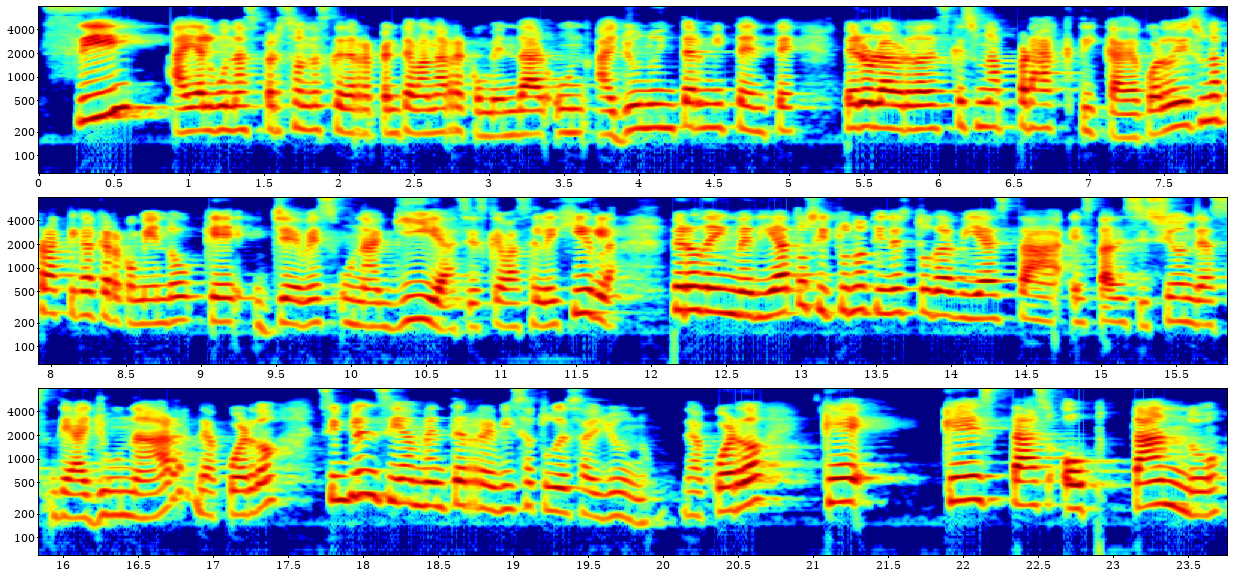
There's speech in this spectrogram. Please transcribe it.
Sí, hay algunas personas que de repente van a recomendar un ayuno intermitente, pero la verdad es que es una práctica, ¿de acuerdo? Y es una práctica que recomiendo que lleves una guía, si es que vas a elegirla. Pero de inmediato, si tú no tienes todavía esta, esta decisión de, de ayunar, ¿de acuerdo? Simple y sencillamente revisa tu desayuno, ¿de acuerdo? ¿Qué, qué estás optando?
